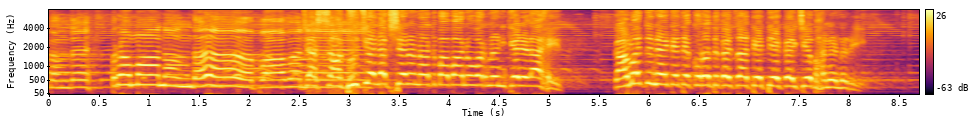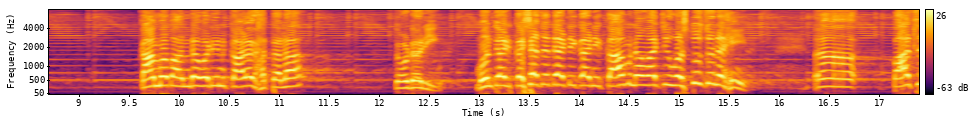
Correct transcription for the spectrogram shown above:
तंद प्रमानंद पावन. ज्या साधूचे लक्षण वर्णन केलेलं आहे कामच नाही ते ते क्रोध कैचा ते ते कैचे भानन रे. काम बांधवडीन काळ घाताला तोडरी. म्हणतो कशाचं त्या ठिकाणी? काम नावाची वस्तूच नाही. पाच पाच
